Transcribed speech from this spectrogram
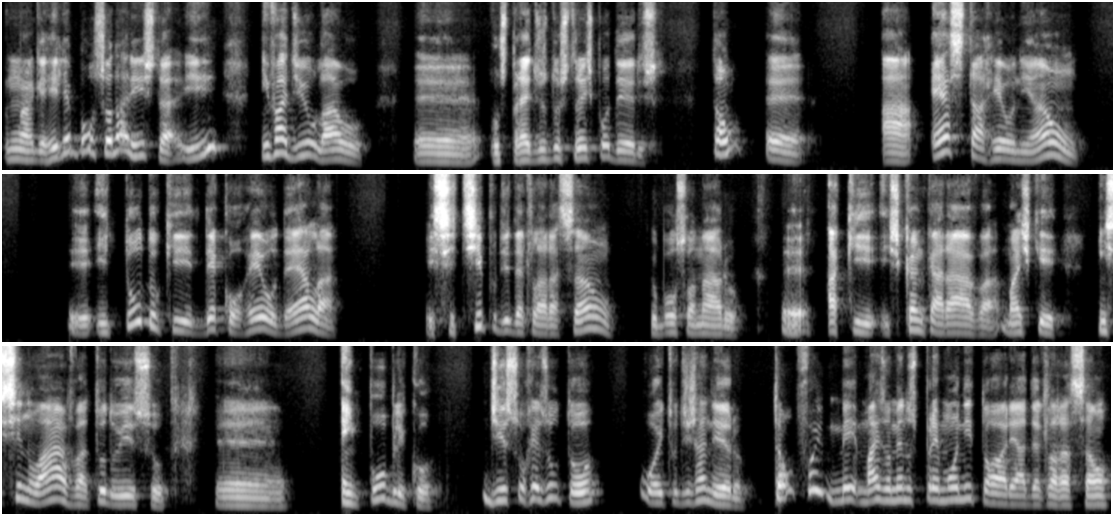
uma guerrilha bolsonarista e invadiu lá o, é, os prédios dos três poderes. Então, é, a, esta reunião e, e tudo que decorreu dela, esse tipo de declaração que o Bolsonaro é, aqui escancarava, mas que insinuava tudo isso é, em público, disso resultou o 8 de janeiro. Então, foi mais ou menos premonitória a declaração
